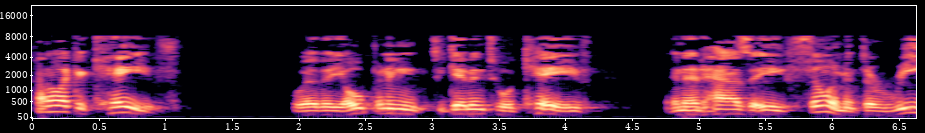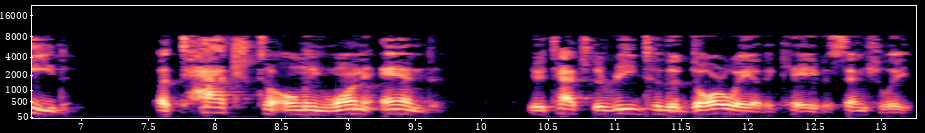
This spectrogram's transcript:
kind of like a cave where the opening to get into a cave and it has a filament, a reed attached to only one end. You attach the reed to the doorway of the cave essentially.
